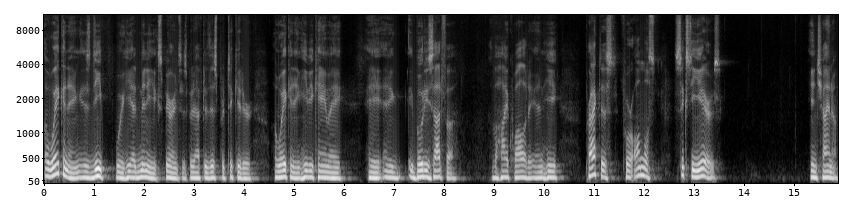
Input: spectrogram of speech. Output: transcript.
awakening, his deep, where he had many experiences, but after this particular awakening, he became a, a, a, a bodhisattva of a high quality. And he practiced for almost 60 years in China.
